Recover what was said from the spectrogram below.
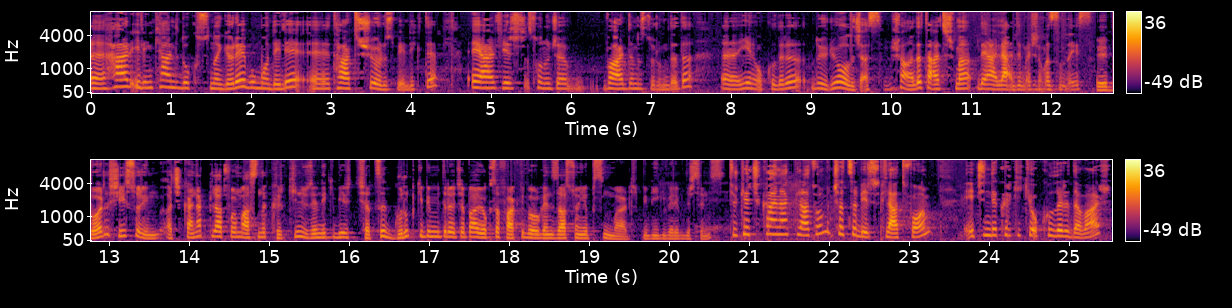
E, Her ilin kendi dokusuna göre bu modeli e, tartışıyoruz birlikte. Eğer bir sonuca vardığımız durumda da e, yeni okulları duyuruyor olacağız. Şu anda tartışma değerlendirme aşamasındayız. E, bu arada şeyi sorayım. Açık kaynak platformu aslında 40'ın üzerindeki bir çatı grup gibi midir acaba yoksa farklı bir organizasyon yapısı mı vardır? Bir bilgi verebilirseniz. Türkiye Açık Kaynak Platformu çatı bir platform. İçinde 42 okulları da var.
